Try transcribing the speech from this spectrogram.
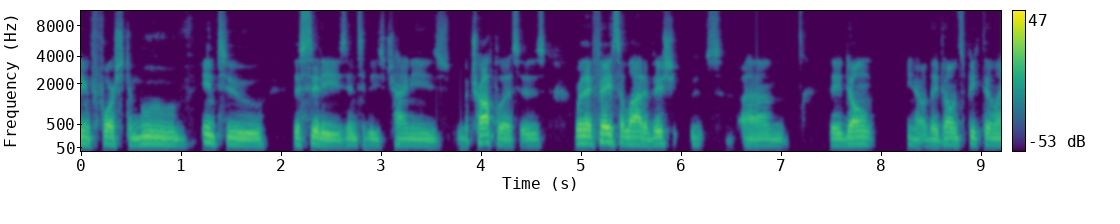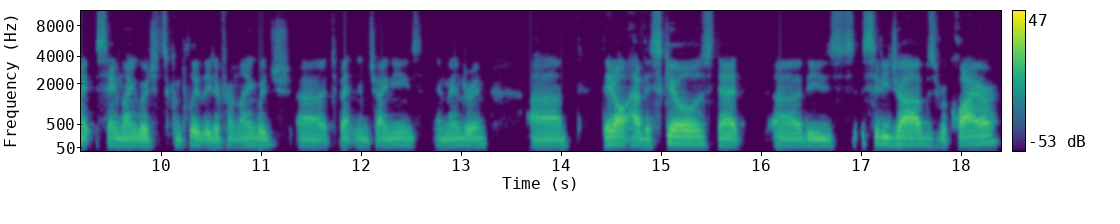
being forced to move into the cities, into these Chinese metropolises, where they face a lot of issues. Um, they don't, you know, they don't speak the la- same language; it's a completely different language, uh, Tibetan and Chinese and Mandarin. Uh, they don't have the skills that uh, these city jobs require.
